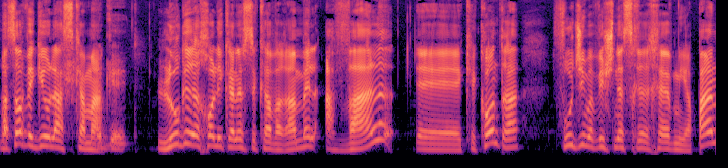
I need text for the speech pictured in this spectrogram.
בסוף הגיעו להסכמה. אוקיי. לוגר יכול להיכנס לקו הרמבל, אבל אה, כקונטרה, פוג'י מביא שני שכירי חרב מיפן,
